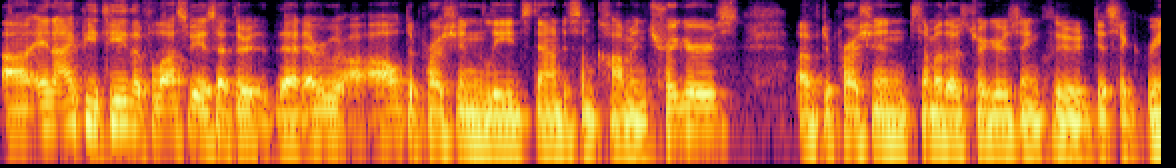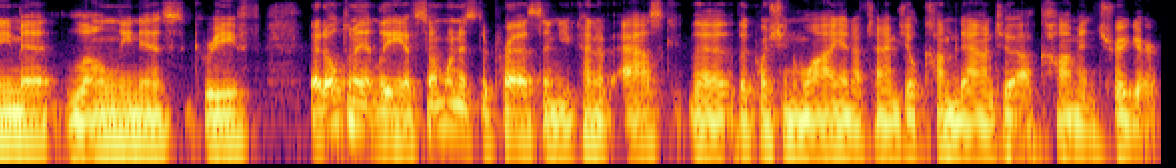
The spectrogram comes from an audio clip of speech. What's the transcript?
Uh, in IPT, the philosophy is that there, that every all depression leads down to some common triggers of depression. Some of those triggers include disagreement, loneliness, grief. That ultimately, if someone is depressed and you kind of ask the the question why enough times, you'll come down to a common trigger.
